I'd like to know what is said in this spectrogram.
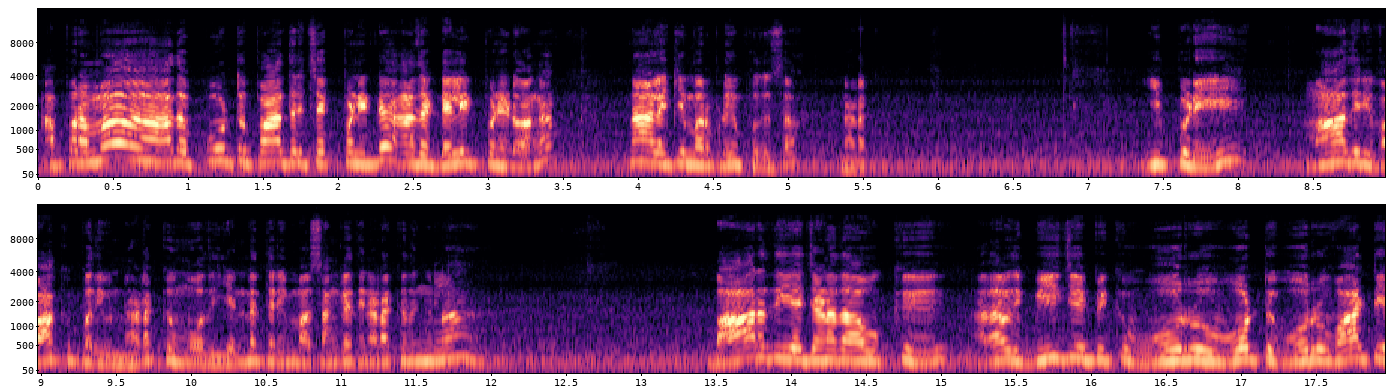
அப்புறமா அதை போட்டு பார்த்துட்டு செக் பண்ணிவிட்டு அதை டெலீட் பண்ணிவிடுவாங்க நாளைக்கு மறுபடியும் புதுசாக நடக்கும். இப்படி மாதிரி வாக்குப்பதிவு நடக்கும்போது என்ன தெரியுமா சங்கதி நடக்குதுங்களா? பாரதிய ஜனதாவுக்கு அதாவது பிஜேபிக்கு ஒரு ஓட்டு ஒரு வாட்டி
